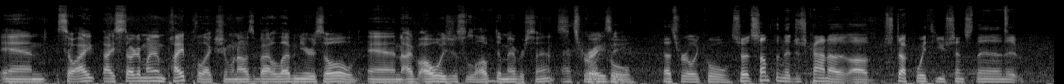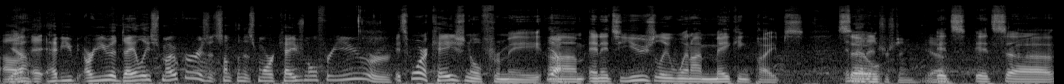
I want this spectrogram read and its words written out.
And so I, I started my own pipe collection when I was about 11 years old, and I've always just loved them ever since. That's really crazy. cool. That's really cool. So it's something that just kind of uh, stuck with you since then. It, uh, Yeah. it- Have you? Are you a daily smoker? Is it something that's more occasional for you, or It's more occasional for me, Yeah. um, and it's usually when I'm making pipes. Isn't so that interesting? Yeah. It's it's uh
